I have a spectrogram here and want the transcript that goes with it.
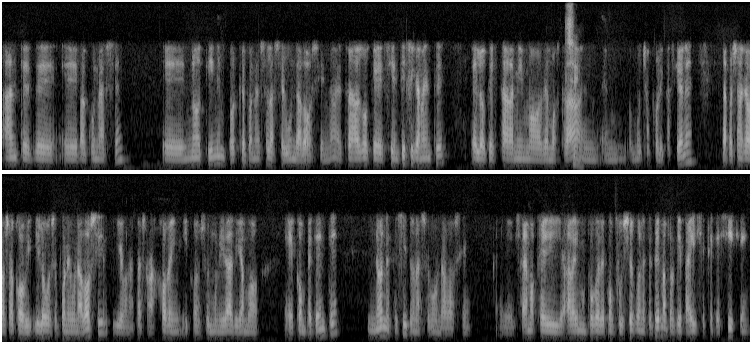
antes de eh, vacunarse, eh, no tienen por qué ponerse la segunda dosis. ¿no? Esto es algo que científicamente es lo que está ahora mismo demostrado en, muchas publicaciones. La persona que ha pasado COVID y luego se pone una dosis y es una persona joven y con su inmunidad, digamos, eh, competente, no necesita una segunda dosis. Sabemos que hay ahora mismo un poco de confusión con este tema porque hay países que te exigen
